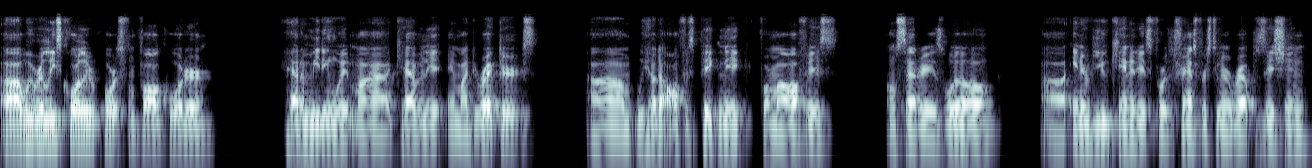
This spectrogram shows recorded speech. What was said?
Uh, we released quarterly reports from fall quarter had a meeting with my cabinet and my directors. Um, we held an office picnic for my office on Saturday as well. Uh, interviewed candidates for the transfer student rep position.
